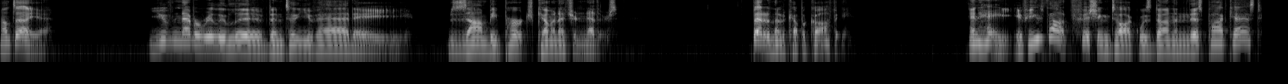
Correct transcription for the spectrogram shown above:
I'll tell you, you've never really lived until you've had a zombie perch coming at your nethers. Better than a cup of coffee. And hey, if you thought fishing talk was done in this podcast,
